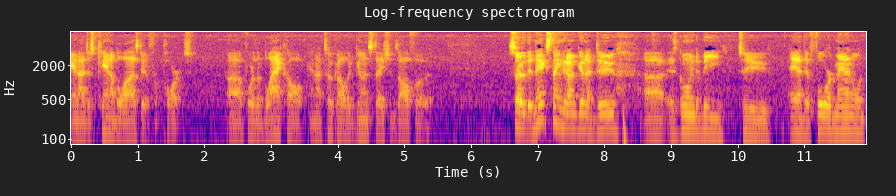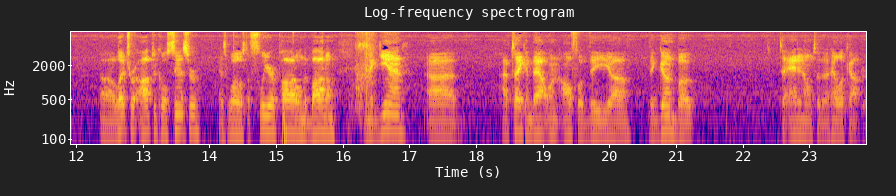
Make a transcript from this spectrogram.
and I just cannibalized it for parts uh, for the Black Hawk, and I took all the gun stations off of it. So the next thing that I'm going to do uh, is going to be to add the forward mounted uh, electro-optical sensor as well as the FLIR pod on the bottom. And again, uh, I've taken that one off of the, uh, the gunboat to add it onto the helicopter.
